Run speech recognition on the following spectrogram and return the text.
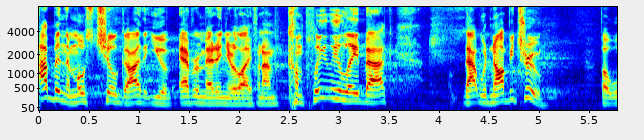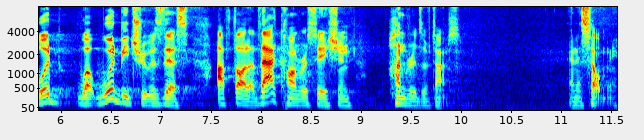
I've been the most chill guy that you have ever met in your life, and I'm completely laid back. That would not be true. But would, what would be true is this I've thought of that conversation hundreds of times, and it's helped me.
